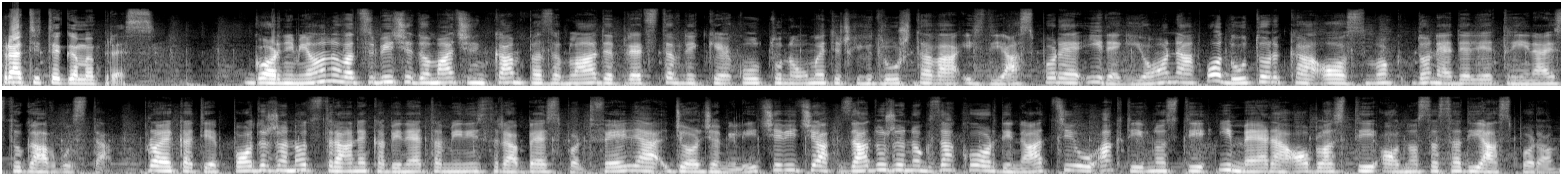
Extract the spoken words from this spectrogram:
Pratite Gama Press. Gornji Milanovac biće domaćin kampa za mlade predstavnike kulturno-umetničkih društava iz dijaspore i regiona od utorka 8. do nedelje 13. avgusta. Projekat je podržan od strane kabineta ministra bez portfelja Đorđa Milićevića, zaduženog za koordinaciju aktivnosti i mera oblasti odnosa sa dijasporom.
